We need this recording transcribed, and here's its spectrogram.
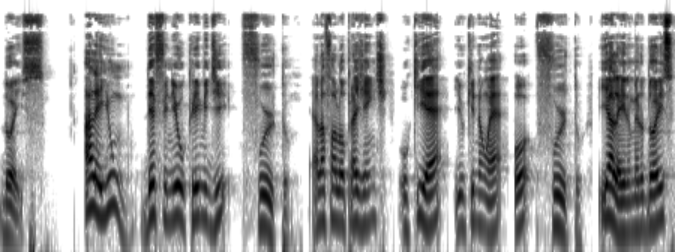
2. A Lei 1 definiu o crime de furto ela falou para gente o que é e o que não é o furto. E a lei número 2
